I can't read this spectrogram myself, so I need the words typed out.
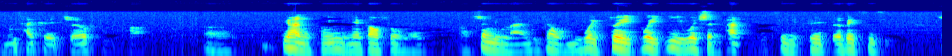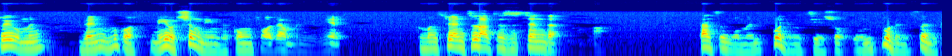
我们才可以折服啊。呃，约翰福音里面告诉我们啊，圣灵来叫我们为罪、为义、为审判，自己可以责备自己。所以，我们人如果没有圣灵的工作在我们里面，我们虽然知道这是真的啊，但是我们不能接受，我们不能顺服。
